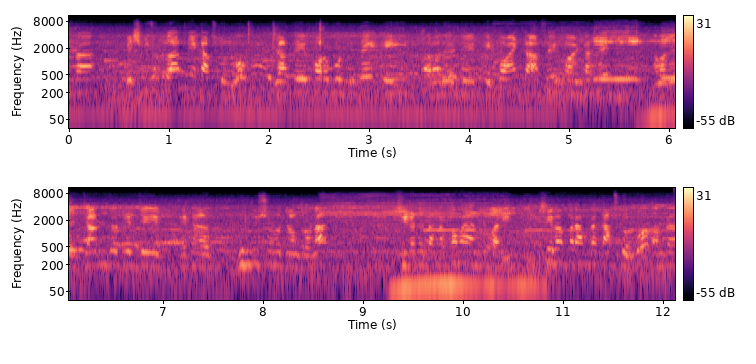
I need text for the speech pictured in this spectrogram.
আমরা বেশ কিছু প্ল্যান নিয়ে কাজ করব যাতে পরবর্তীতে এই আমাদের যে পয়েন্টটা আছে, এই পয়েন্টটাতে আমাদের যানজটের যে এটা দুর্বিষহ যন্ত্রণা সেটা যাতে আমরা কমায় আনতে পারি সেই ব্যাপারে আমরা কাজ করব। আমরা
